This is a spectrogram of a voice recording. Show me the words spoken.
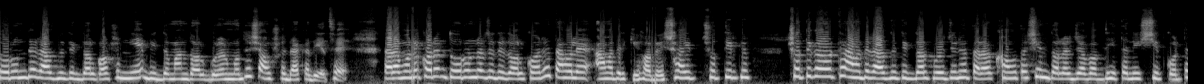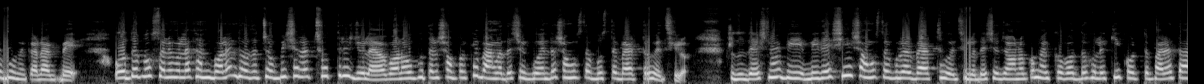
তরুণদের রাজনৈতিক দল গঠন নিয়ে বিদ্যমান দলগুলোর মধ্যে সংশয় দেখা দিয়েছে। তারা মনে করেন, তরুণরা যদি দল করে, তাহলে আমাদের কি হবে? সত্যির সত্যিকার অর্থে আমাদের রাজনৈতিক দল প্রয়োজনীয়, তারা ক্ষমতাসীন দলের জবাবদিহিতা নিশ্চিত করতে ভূমিকা রাখবে। অধ্যাপক সলিমুল্লাহ খান বলেন দু সালের ছত্রিশ জুলাই গণ অভ্যুত্থান সম্পর্কে বাংলাদেশের গোয়েন্দা সংস্থা বুঝতে ব্যর্থ হয়েছিল। শুধু দেশ নয় বিদেশি সংস্থাগুলোর ব্যর্থ হয়েছিল। দেশের জনগণ ঐক্যবদ্ধ হলে কি করতে পারে তা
